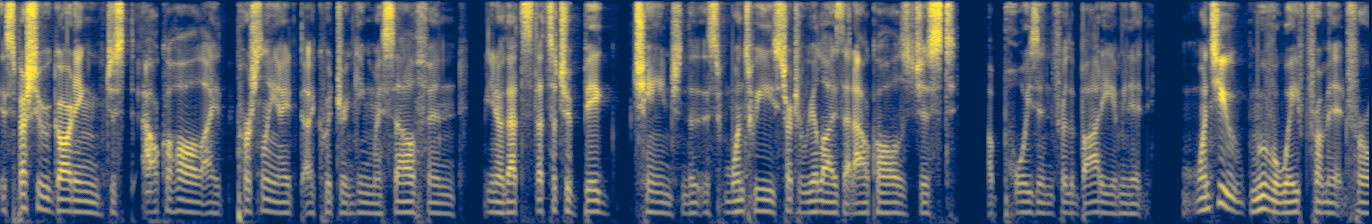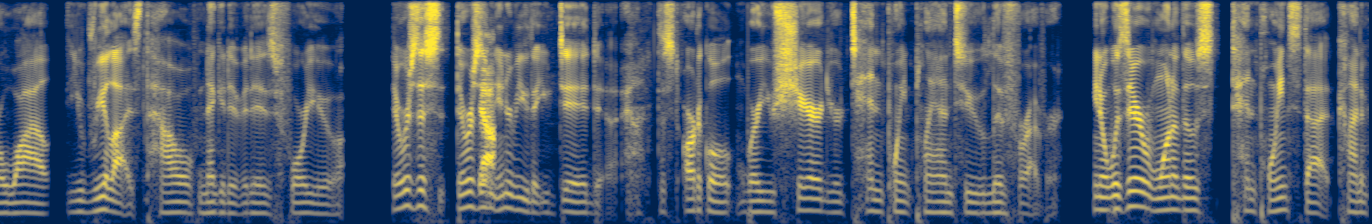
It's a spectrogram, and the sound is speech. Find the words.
Especially regarding just alcohol. I personally, I, I quit drinking myself, and you know that's that's such a big change. This once we start to realize that alcohol is just a poison for the body. I mean, it once you move away from it for a while, you realized how negative it is for you. There was this there was yeah. an interview that you did uh, this article where you shared your 10 point plan to live forever. You know, was there one of those 10 points that kind of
